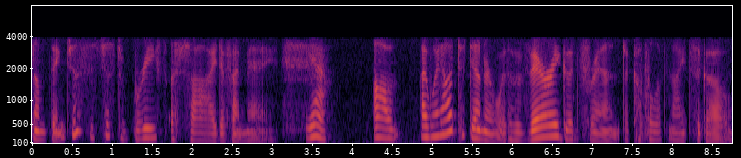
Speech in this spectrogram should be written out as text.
something. Just it's just a brief aside, if I may. Yeah. Um, I went out to dinner with a very good friend a couple of nights ago,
